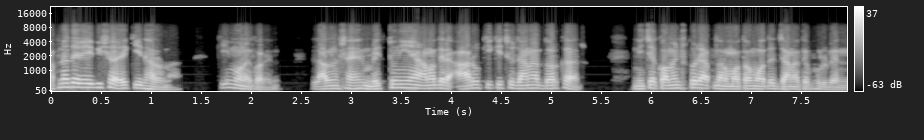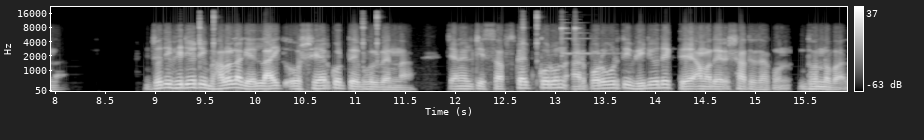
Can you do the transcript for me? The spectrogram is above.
আপনাদের এই বিষয়ে কি ধারণা? কি মনে করেন? লালন শাহের মৃত্যু নিয়ে আমাদের আরও কি কিছু জানার দরকার? নিচে কমেন্ট করে আপনার মতামত জানাতে ভুলবেন না। যদি ভিডিওটি ভালো লাগে লাইক ও শেয়ার করতে ভুলবেন না। চ্যানেলটি সাবস্ক্রাইব করুন আর পরবর্তী ভিডিও দেখতে আমাদের সাথে থাকুন। ধন্যবাদ।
